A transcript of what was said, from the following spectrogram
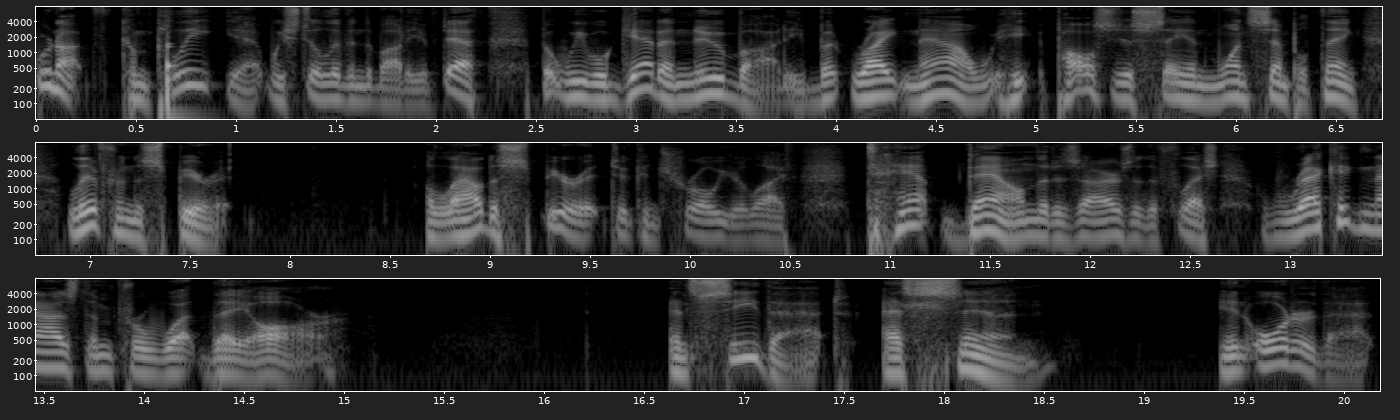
We're not complete yet. We still live in the body of death, but we will get a new body. But right now, he, Paul's just saying one simple thing live from the Spirit. Allow the Spirit to control your life. Tamp down the desires of the flesh. Recognize them for what they are. And see that as sin. In order that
